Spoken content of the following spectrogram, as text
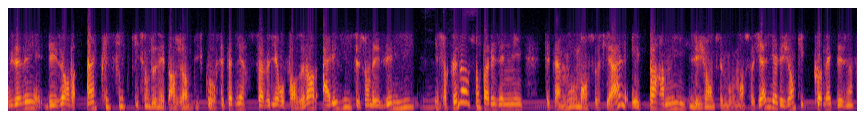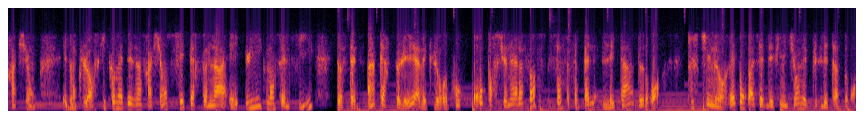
vous avez des ordres implicites qui sont donnés par ce genre de discours. C'est-à-dire, ça veut dire aux forces de l'ordre, allez-y, ce sont des ennemis. Bien sûr que non, ce ne sont pas des ennemis. C'est un mouvement social et parmi les gens de ce mouvement social, il y a des gens qui commettent des infractions. Et donc, lorsqu'ils commettent des infractions, ces personnes-là et uniquement celles-ci doivent être interpellées avec le recours proportionné à la force. Ça, ça s'appelle l'état de droit. Tout ce qui ne répond pas à cette définition n'est plus de l'état de droit.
